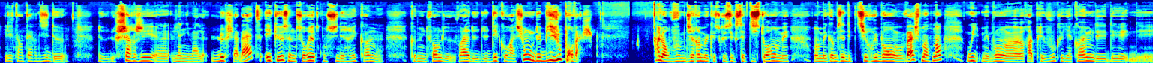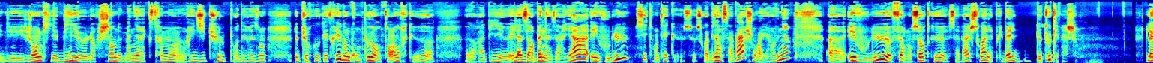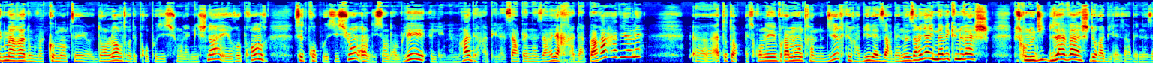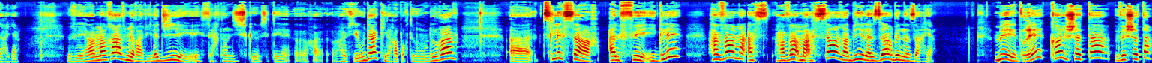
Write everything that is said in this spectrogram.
Il est interdit de, de, charger l'animal le Shabbat et que ça ne saurait être considéré comme, comme une forme de, voilà, de, de décoration ou de bijoux pour vache. Alors vous me direz, mais qu'est-ce que c'est que cette histoire? On met, comme ça des petits rubans aux vaches maintenant. Oui, mais bon, euh, rappelez-vous qu'il y a quand même des, gens qui habillent euh, leurs chiens de manière extrêmement euh, ridicule pour des raisons de pure coquetterie, donc on peut entendre que Rabbi Elazar ben Azaria ait voulu, si tant est que ce soit bien sa vache, on va y revenir, ait voulu faire en sorte que sa vache soit la plus belle de toutes les vaches. L'Agmara donc va commenter euh, dans l'ordre des propositions la Mishnah et reprendre cette proposition en disant d'emblée les mêmes des Rabbi Lazar ben Nazaria Khadapara euh, attends, attends, est-ce qu'on est vraiment en train de nous dire que Rabbi Lazar ben Nazaria il n'avait qu'une vache? Puisqu'on nous dit la vache de Rabbi Lazar ben Nazaria. Vehamarav, mais Rav il a dit, et, certains disent que c'était euh, Rav Yehuda qui l'a rapporté au nom de Rav. Euh, Tlesar alfe igle, hava ma'asar Rabbi Lazar ben Nazaria. Mais kol shata veshata.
